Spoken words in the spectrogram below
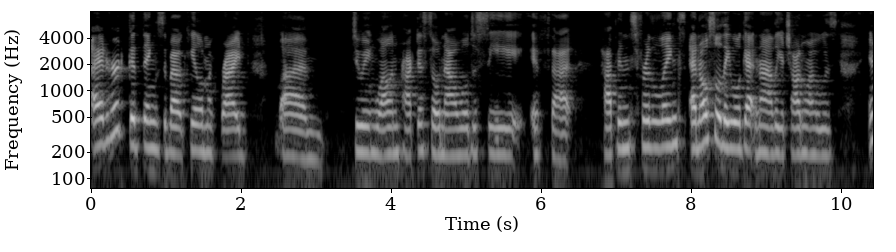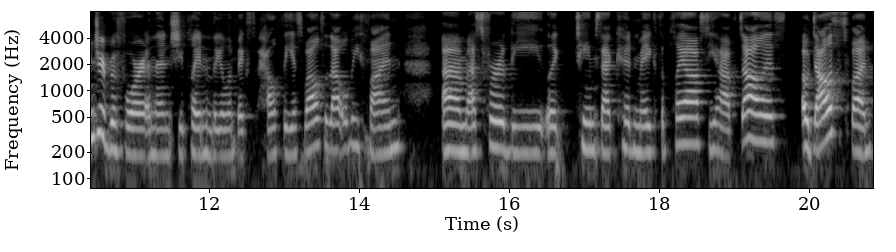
I had heard good things about Kayla McBride um, doing well in practice, so now we'll just see if that happens for the Lynx. And also, they will get Natalia Achonwa, who was injured before, and then she played in the Olympics healthy as well. So that will be fun. Um, as for the like teams that could make the playoffs, you have Dallas. Oh, Dallas is fun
